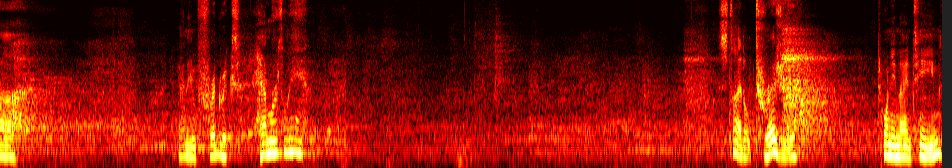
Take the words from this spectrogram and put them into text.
Uh, a guy named Fredericks Hammersley. It's titled Treasure 2019.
